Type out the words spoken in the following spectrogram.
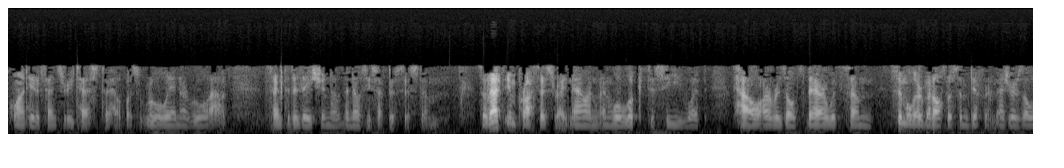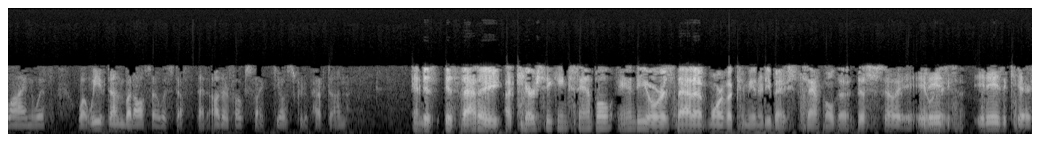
quantitative sensory tests to help us rule in or rule out sensitization of the nociceptive system. So that's in process right now, and, and we'll look to see what how our results there with some similar but also some different measures align with what we've done, but also with stuff that other folks like Joost's group have done. And is is that a, a care seeking sample, Andy, or is that a more of a community based sample? The, this so it, it is it is a care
